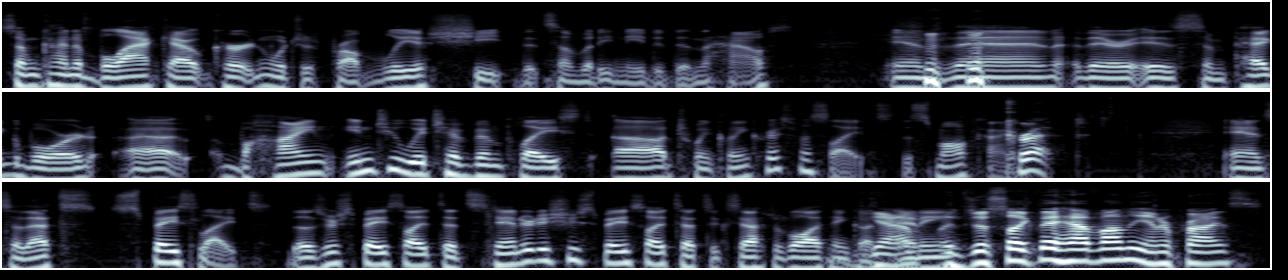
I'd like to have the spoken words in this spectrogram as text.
some kind of blackout curtain, which was probably a sheet that somebody needed in the house. And then there is some pegboard uh, behind into which have been placed uh, twinkling Christmas lights, the small kind. correct. And so that's space lights. Those are space lights. That's standard issue space lights. That's acceptable, I think, on Yeah, any just like they have on the Enterprise.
